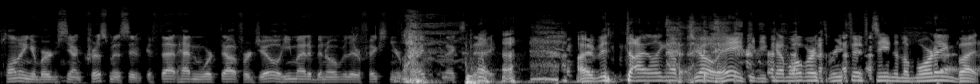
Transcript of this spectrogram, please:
plumbing emergency on Christmas. If, if that hadn't worked out for Joe, he might have been over there fixing your pipe the next day. I've been dialing up Joe. Hey, can you come over three fifteen in the morning? But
